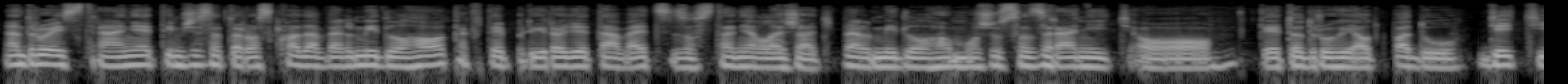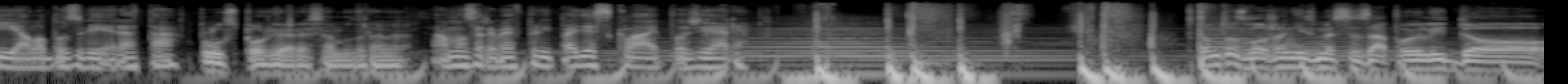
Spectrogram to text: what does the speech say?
Na druhej strane, tým, že sa to rozklada veľmi dlho, tak v tej prírode tá vec zostane ležať veľmi dlho. Môžu sa zraniť o tieto druhy odpadu deti alebo zvieratá. Plus požiare samozrejme. Samozrejme v prípade skla aj požiare tomto zložení sme sa zapojili do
